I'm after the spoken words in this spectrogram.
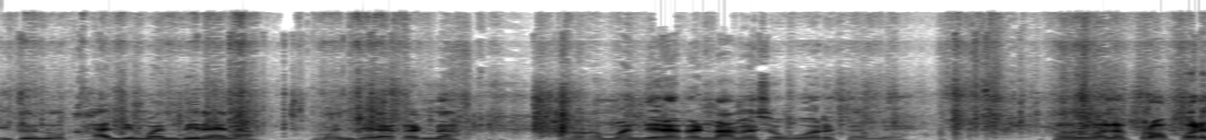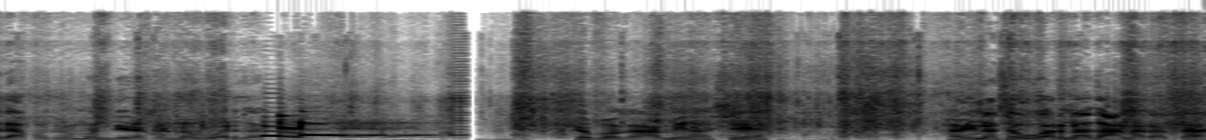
इथून खाली मंदिर आहे ना मंदिराकडनं बघा मंदिराकडनं आम्ही असं वर चाललं आहे मग मला प्रॉपर दाखवतो मंदिराकडनं वर जातो. हे बघा आम्ही असे हैनाचं वरनं जाणार आता.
